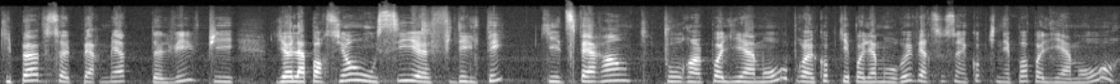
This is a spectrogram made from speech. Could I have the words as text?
qui, peuvent se le permettre de le vivre. Puis, il y a la portion aussi euh, fidélité qui est différente pour un polyamour, pour un couple qui est polyamoureux versus un couple qui n'est pas polyamour.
